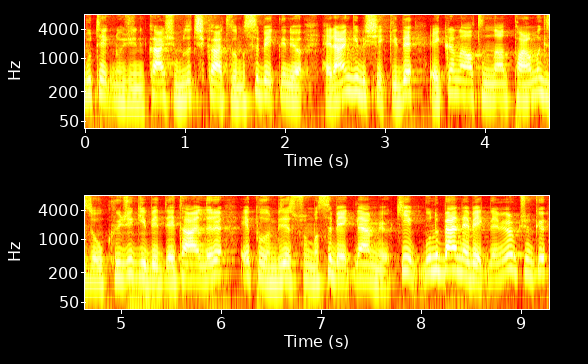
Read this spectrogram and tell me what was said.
bu teknolojinin karşımıza çıkartılması bekleniyor. Herhangi bir şekilde ekran altından parmak izi okuyucu gibi detayları Apple'ın bize sunması beklenmiyor. Ki bunu ben de beklemiyorum çünkü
